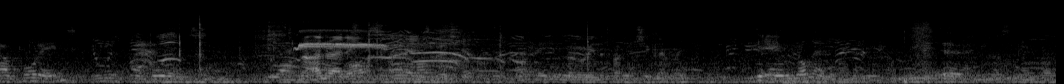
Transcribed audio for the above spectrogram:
um, 14s, he was playing 14s. No, under eighteen. Under eighteen first year. When we were in the fucking shit game, mate. Yeah, we got that. Yeah, he was the main player.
